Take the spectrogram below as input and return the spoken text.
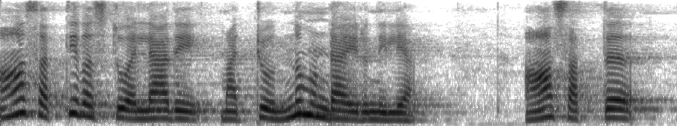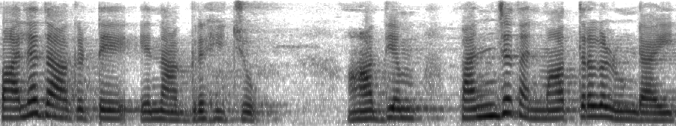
ആ സത്യവസ്തു അല്ലാതെ മറ്റൊന്നും ഉണ്ടായിരുന്നില്ല ആ സത്ത് പലതാകട്ടെ എന്ന് ആഗ്രഹിച്ചു ആദ്യം പഞ്ചതന്മാത്രകൾ ഉണ്ടായി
